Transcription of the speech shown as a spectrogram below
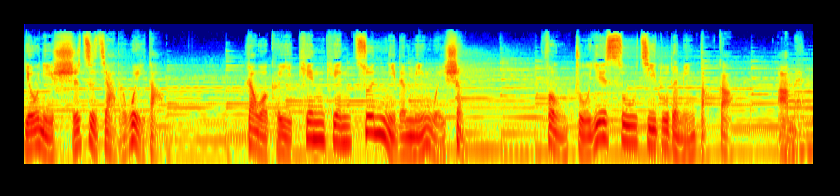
有你十字架的味道，让我可以天天尊你的名为圣。奉主耶稣基督的名祷告，阿门。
